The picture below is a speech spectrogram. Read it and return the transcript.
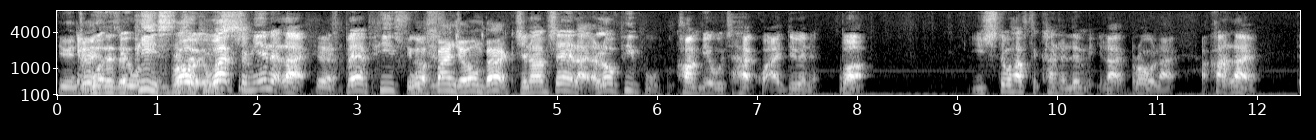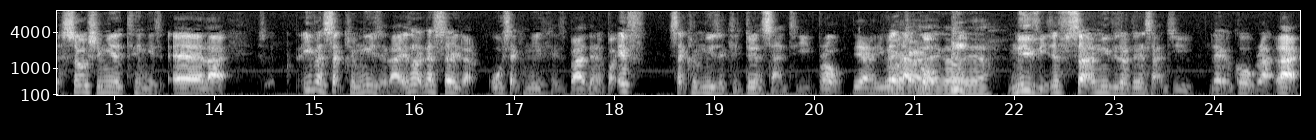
You enjoy it. wo- There's a it- peace, bro. there's a It works for me, in it. Like Yeah. it's bare peaceful. You gotta just- find your own bag. do you know what I'm saying? Like a lot of people can't be able to hack what I do in it, but you still have to kind of limit. Like, bro, like I can't lie. The social media thing is air. Like even secular music. Like it's not necessarily that all secular music is bad in it, but if secular music is doing something to you, bro, Yeah, you Let that go. There you go, yeah. movies. If certain movies are doing something to you, let it go. Like, like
